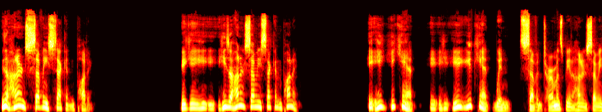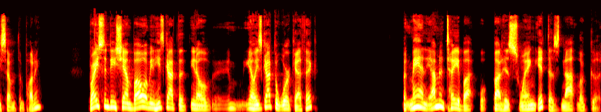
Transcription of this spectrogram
He's 172nd in putting. He, he, he's 172nd in putting. He, he, he can't he, he, you can't win seven tournaments being 177th in putting. Bryson DeChambeau, I mean, he's got the, you know, you know, he's got the work ethic. But man, I'm going to tell you about about his swing. It does not look good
